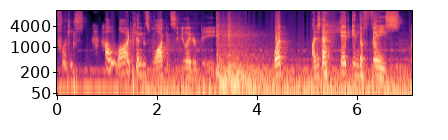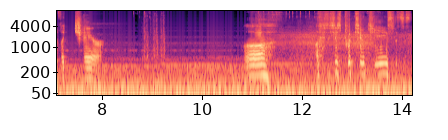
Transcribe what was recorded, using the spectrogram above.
Please. How long can this walking simulator be? What? I just got hit in the face with a chair. Ugh. just put two keys. Just...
